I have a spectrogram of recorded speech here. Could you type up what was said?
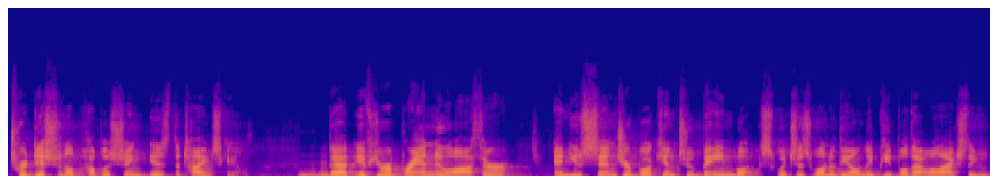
traditional publishing is the timescale. Mm-hmm. That if you're a brand new author and you send your book into Baen Books, which is one of the only people that will actually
